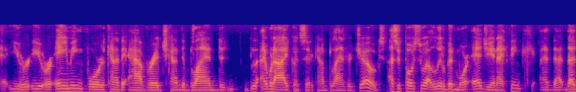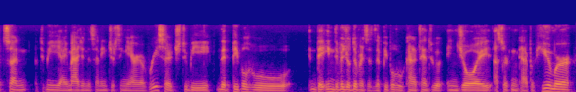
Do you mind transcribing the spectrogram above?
eh, you're you're aiming for kind of the average kind of the bland eh, what i consider kind of blander jokes as opposed to a little bit more edgy and i think that that's an to me i imagine it's an interesting area of research to be the people who the individual differences the people who kind of tend to enjoy a certain type of humor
